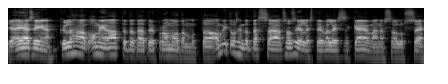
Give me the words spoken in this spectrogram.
Ja ei siinä. Kyllähän omia aatteita täytyy promota, mutta omituisinta tässä sosialistien välisessä käymäännössä on ollut se,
